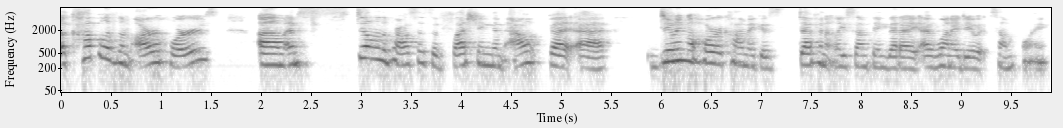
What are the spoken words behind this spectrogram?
a couple of them are horrors. Um, I'm still in the process of fleshing them out, but uh, doing a horror comic is definitely something that I, I want to do at some point.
